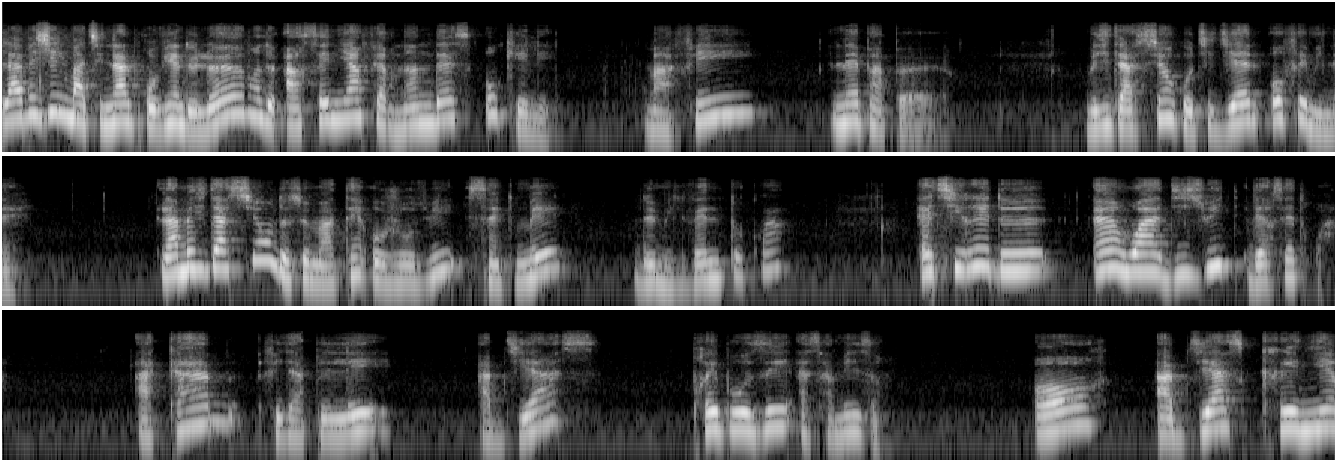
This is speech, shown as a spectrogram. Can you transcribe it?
La vigile matinale provient de l'œuvre de Arsenia Fernandez Okele. Ma fille, n'aie pas peur. Méditation quotidienne au féminin. La méditation de ce matin, aujourd'hui, 5 mai 2023, est tirée de 1 roi 18, verset 3. Akab fit appeler Abdias, préposé à sa maison. Or, Abdias craignait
